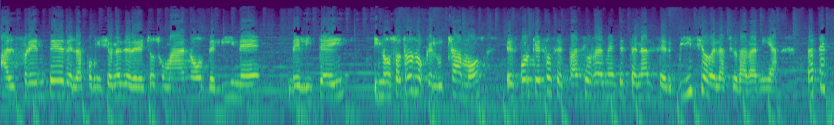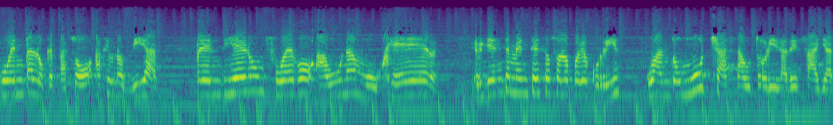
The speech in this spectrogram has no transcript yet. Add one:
al frente de las comisiones de derechos humanos, del INE, del ITEI, y nosotros lo que luchamos es porque esos espacios realmente estén al servicio de la ciudadanía. Date cuenta lo que pasó hace unos días. Prendieron fuego a una mujer. Evidentemente eso solo puede ocurrir cuando muchas autoridades fallan,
